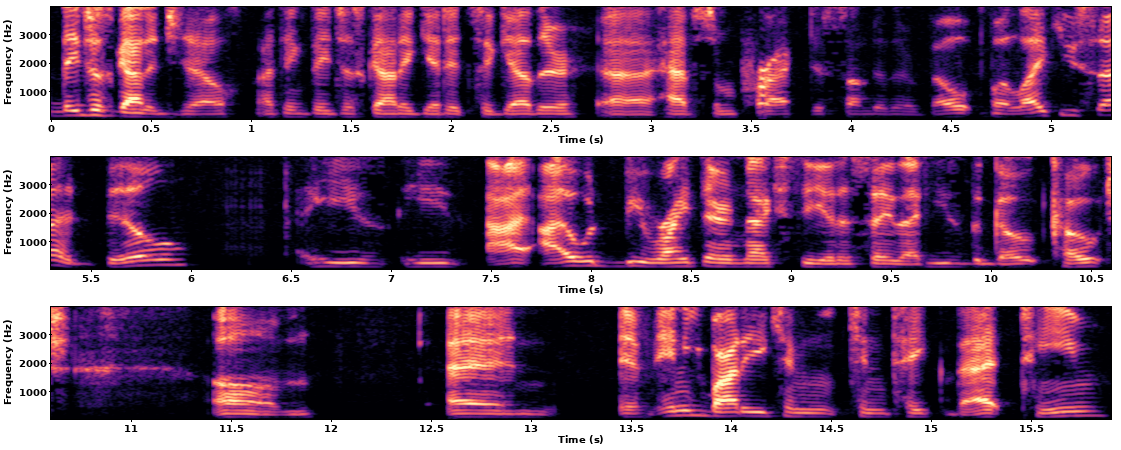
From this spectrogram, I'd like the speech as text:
they just got to gel. I think they just got to get it together, uh, have some practice under their belt. But like you said, Bill, he's he's I, I would be right there next to you to say that he's the goat coach. Um, and if anybody can can take that team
